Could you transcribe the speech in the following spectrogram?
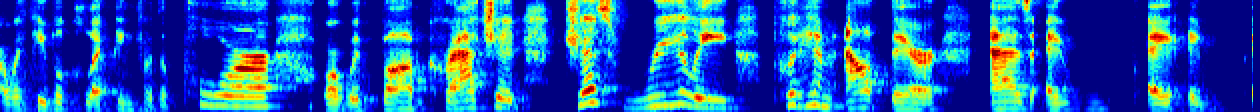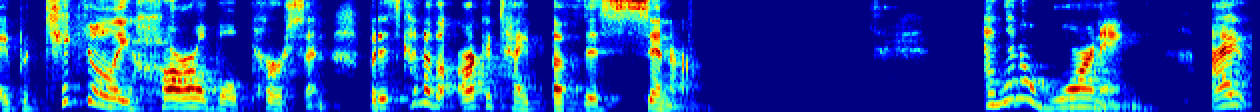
or with people collecting for the poor or with Bob Cratchit, just really put him out there as a a, a, a particularly horrible person, but it's kind of the archetype of this sinner. And then a warning. I,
